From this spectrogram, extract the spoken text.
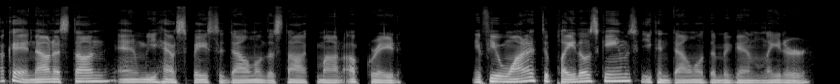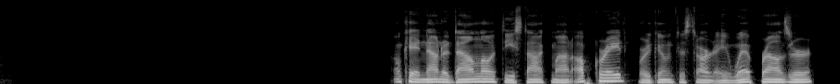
Okay, now that's done and we have space to download the stock mod upgrade. If you wanted to play those games, you can download them again later. Okay, now to download the stock mod upgrade, we're going to start a web browser.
